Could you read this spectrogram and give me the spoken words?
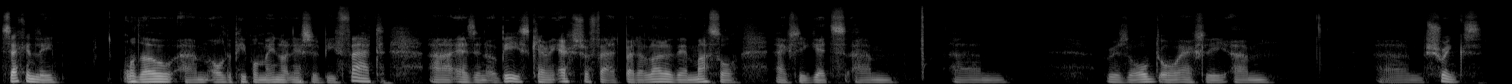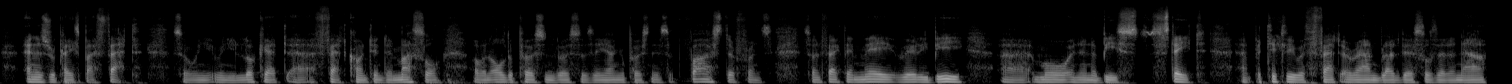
Secondly, although um, older people may not necessarily be fat, uh, as in obese, carrying extra fat, but a lot of their muscle actually gets um, um, resorbed or actually um, um, shrinks and is replaced by fat. So when you when you look at uh, fat content in muscle of an older person versus a younger person, there's a vast difference. So in fact, they may really be uh, more in an obese state, and particularly with fat around blood vessels that are now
